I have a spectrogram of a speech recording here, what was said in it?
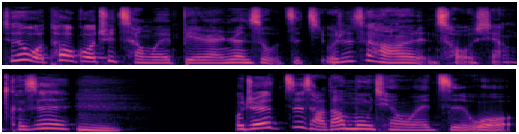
就是我透过去成为别人认识我自己。我觉得这好像有点抽象，可是嗯，我觉得至少到目前为止，我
